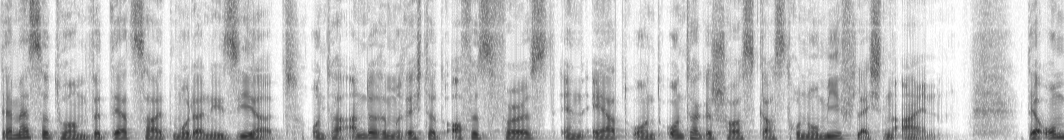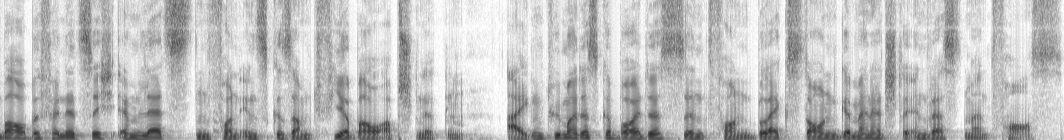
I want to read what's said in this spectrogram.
Der Messeturm wird derzeit modernisiert. Unter anderem richtet Office First in Erd- und Untergeschoss Gastronomieflächen ein. Der Umbau befindet sich im letzten von insgesamt vier Bauabschnitten. Eigentümer des Gebäudes sind von Blackstone gemanagte Investmentfonds.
